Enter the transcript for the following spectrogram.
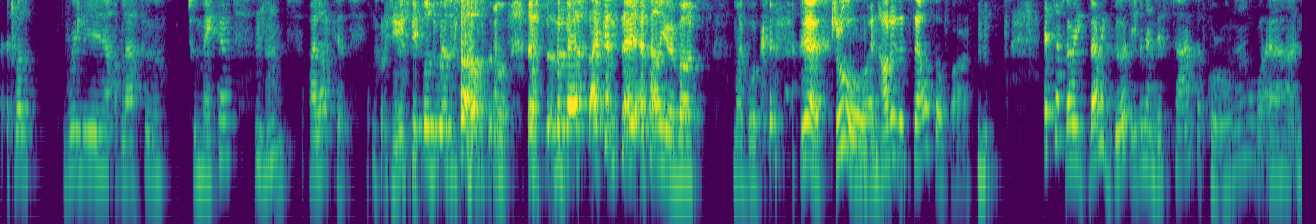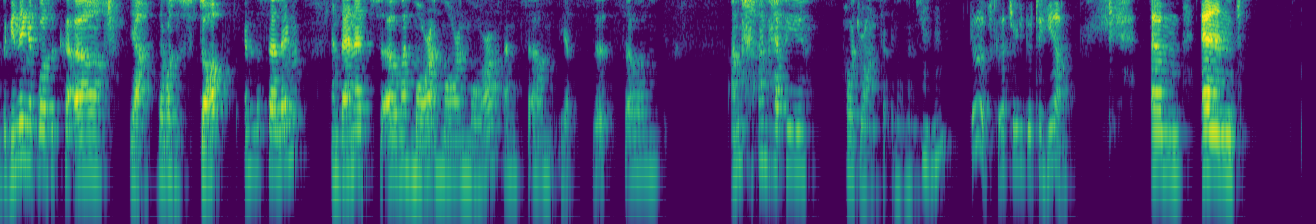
it was a really a blast to to make it mm-hmm. and I like it. People do as well. So that's the best I can say I tell you about my book. yeah, it's true. And how did it sell so far? It says very, very good, even in these times of Corona. Uh, in the beginning, it was a, uh, yeah, there was a stop in the selling, and then it uh, went more and more and more. And um, yes, it's, um, I'm, I'm happy how it runs at the moment. Mm-hmm. Good. That's really good to hear. Um, and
